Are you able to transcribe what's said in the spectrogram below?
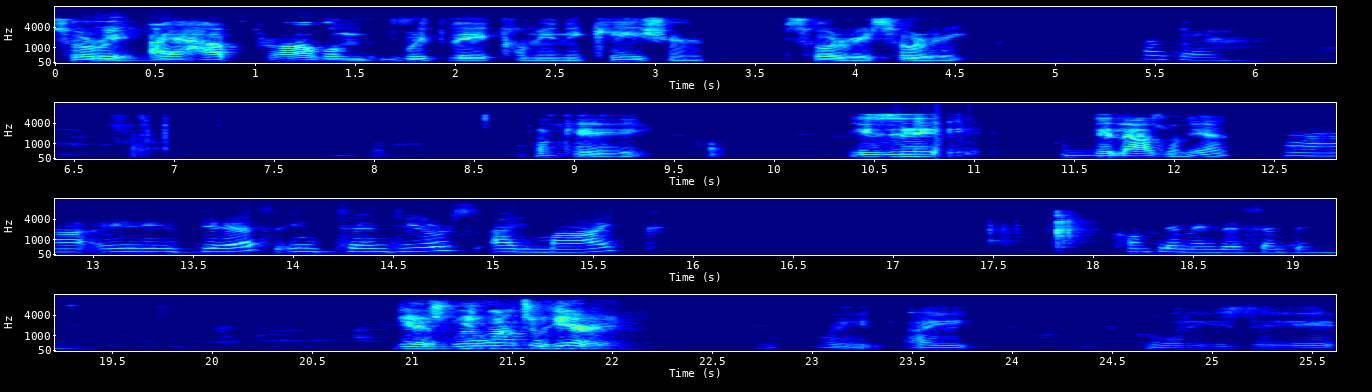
Sorry, I have problem with the communication. Sorry, sorry. Okay. Okay. Is it the last one, yeah? Uh, is yes, in 10 years, I might complement the sentence. Yes, we want to hear it. Wait, I what is the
